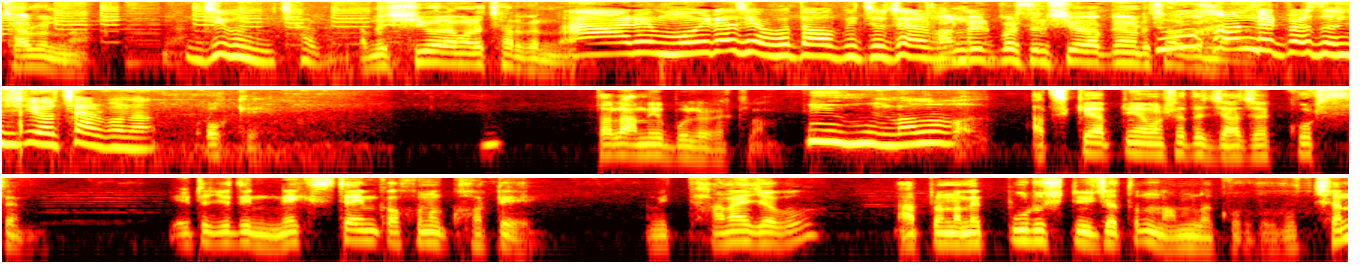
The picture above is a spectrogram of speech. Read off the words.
ছাড়বেন না। জীবন ছাড়বো। আপনি শিওর আমার ছাড়বেন না? আরে মইরা যাব তাও পিছু ছাড়বো হান্ড্রেড পার্সেন্ট শিওর আপনি আমার ছাড়বেন হান্ড্রেড পার্সেন্ট শিওর ছাড়বো না। ওকে তাহলে আমিও বলে রাখলাম। বলো। আজকে আপনি আমার সাথে যা যা করছেন এটা যদি নেক্সট টাইম কখনো ঘটে আমি থানায় যাব আপনার নামে পুরুষ নির্যাতন মামলা করব বুঝছেন?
